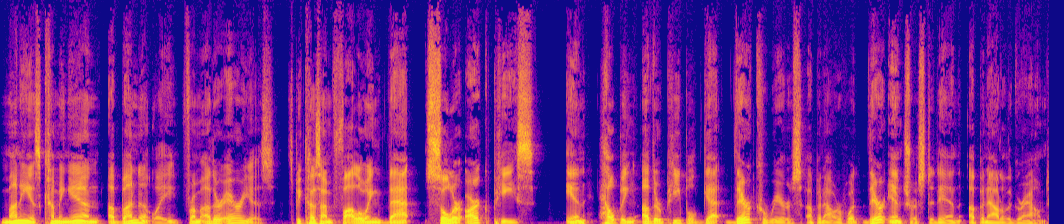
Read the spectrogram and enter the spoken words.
money is coming in abundantly from other areas. It's because I'm following that solar arc piece in helping other people get their careers up and out or what they're interested in up and out of the ground.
